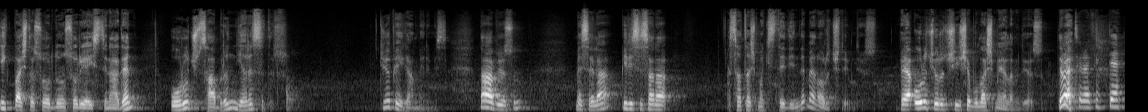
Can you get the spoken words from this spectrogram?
ilk başta sorduğun soruya istinaden oruç sabrın yarısıdır. Diyor Peygamberimiz. Ne yapıyorsun? Mesela birisi sana sataşmak istediğinde ben oruçluyum diyorsun. Veya oruç oruç işe bulaşmayalım diyorsun. Değil mi? Trafikte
